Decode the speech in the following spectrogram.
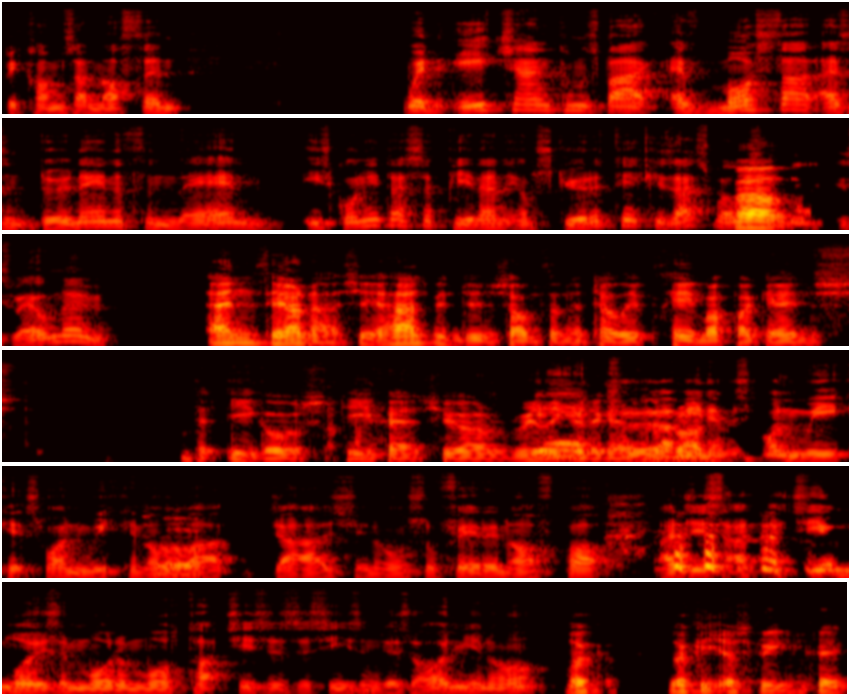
becomes a nothing. When Achane comes back, if Mostert isn't doing anything, then he's going to disappear into obscurity because that's Wilson Well- back as well now. In fairness, he has been doing something until he came up against the Eagles defense, who are really yeah, good against true. the I mean, it was one week. It's one week and all So- that jazz, you know. So fair enough. But I just I, I see him losing more and more touches as the season goes on. You know. Look, look at your screen, Craig.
